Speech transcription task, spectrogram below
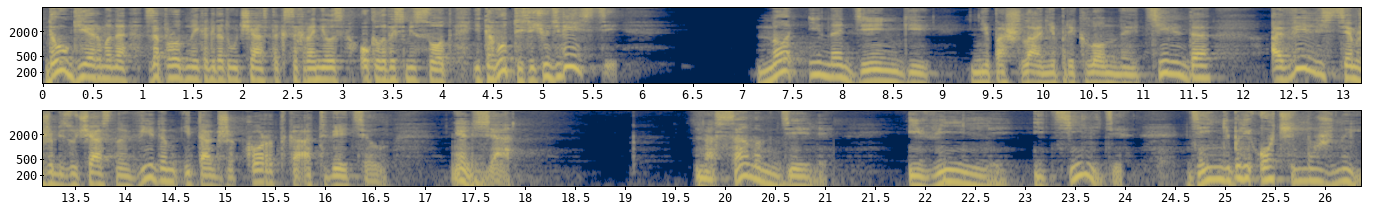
да у Германа за проданный когда-то участок сохранилось около 800, и того 1200. Но и на деньги не пошла непреклонная Тильда, а Вилли с тем же безучастным видом и также коротко ответил «Нельзя». На самом деле и Вилли, и Тильде – Деньги были очень нужны,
